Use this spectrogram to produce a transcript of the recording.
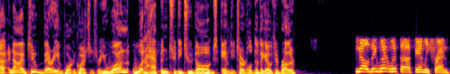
Uh, now, I have two very important questions for you. One, what happened to the two dogs and the turtle? Did they go with your brother, No, they went with a family friend.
